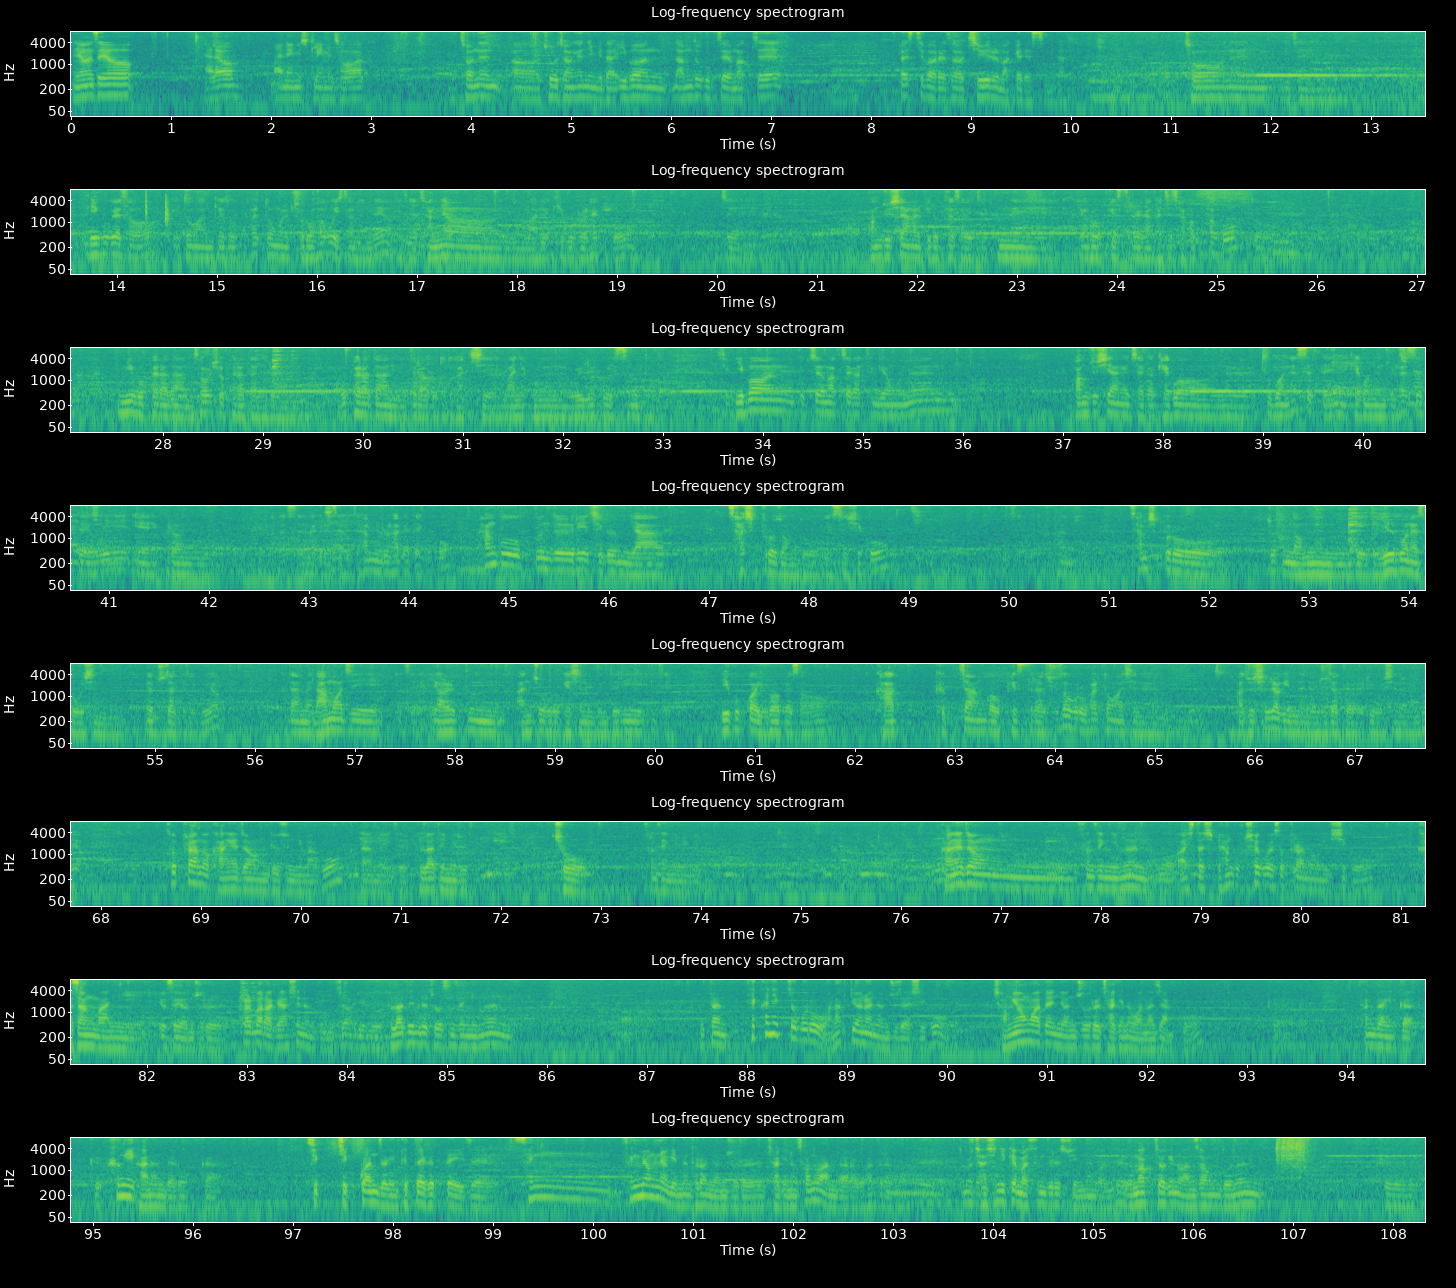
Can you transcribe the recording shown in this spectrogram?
안녕하세요. Hello, my name is Clemens Hawk. 저는 어, 조정현입니다. 이번 남도국제음악제 어, 페스티벌에서 지휘를 맡게 됐습니다. 저는 이제 미국에서 그동안 계속 활동을 주로 하고 있었는데요. 이제 작년 말에 귀국을 했고 이제 어, 광주 시향을 비롯해서 이제 국내 여러 오케스트라랑 같이 작업하고 또 국립오페라단, 서울시 오페라단 이런 오페라단들하고도 같이 많이 공연을 올리고 있습니다. 이번 국제음악제 같은 경우는 어, 광주시향에 제가 개관을 두 번 했을 때 개관 연주를 했을 때의 예, 그런 받았어요. 그래서 이제 합류를 하게 됐고 한국 분들이 지금 약 40% 정도 있으시고 이제 한30% 조금 넘는 게 이제 일본에서 오신 연주자들이고요. 그다음에 나머지 이제 10분 안쪽으로 계시는 분들이 이제 미국과 유럽에서 각 극장과 오케스트라 수석으로 활동하시는 아주 실력 있는 연주자들이 오시는 건데요. 소프라노 강혜정 교수님하고 그다음에 이제 블라디미르 조 선생님입니다. 어, 강혜정 선생님은 뭐 아시다시피 한국 최고의 소프라노이시고 가장 많이 요새 연주를 활발하게 하시는 분이죠. 그리고 블라디미르 조 선생님은 어, 일단 테크닉적으로 워낙 뛰어난 연주자시고 정형화된 연주를 자기는 원하지 않고 그 상당히 그러니까 그 흥이 가는 대로 그러니까 직, 직관적인 그때 그때 이제 생 생명력 있는 그런 연주를 자기는 선호한다라고 하더라고요. 정말 자신 있게 말씀드릴 수 있는 건데 음악적인 완성도는 그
